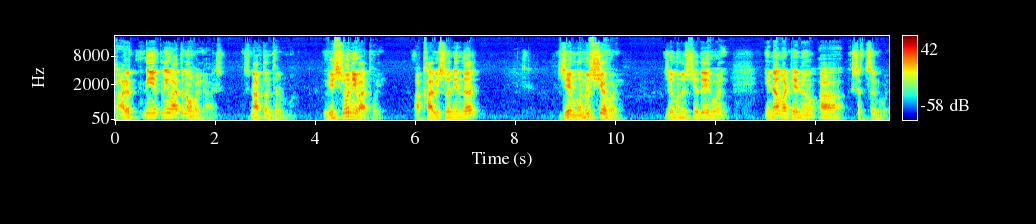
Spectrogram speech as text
ભારતની એકની વાત ન હોય, આ સનાતન ધર્મમાં. વિશ્વની વાત હોય. આખા વિશ્વની અંદર જે મનુષ્ય હોય, જે મનુષ્ય દેહ હોય, એના માટેનો આ સત્સંગ હોય.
